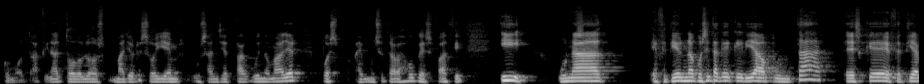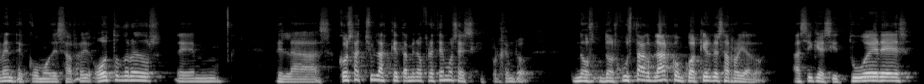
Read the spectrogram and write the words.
como al final todos los mayores OEMs usan Jetpack Window Manager, pues hay mucho trabajo que es fácil. Y una efectivamente, una cosita que quería apuntar es que efectivamente como desarrollo, otro de, los, em, de las cosas chulas que también ofrecemos es que, por ejemplo, nos, gusta hablar con cualquier desarrollador. Así que si tú eres,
